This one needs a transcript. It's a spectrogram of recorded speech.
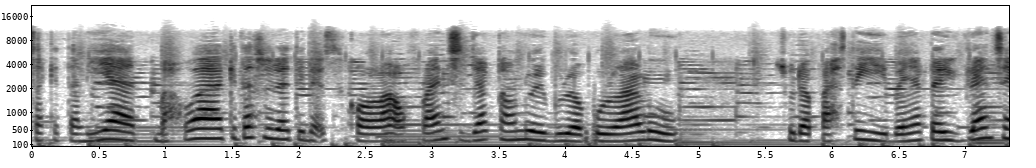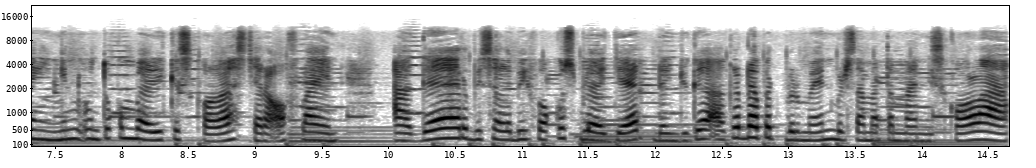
bisa kita lihat bahwa kita sudah tidak sekolah offline sejak tahun 2020 lalu. Sudah pasti banyak dari Grants yang ingin untuk kembali ke sekolah secara offline agar bisa lebih fokus belajar dan juga agar dapat bermain bersama teman di sekolah.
